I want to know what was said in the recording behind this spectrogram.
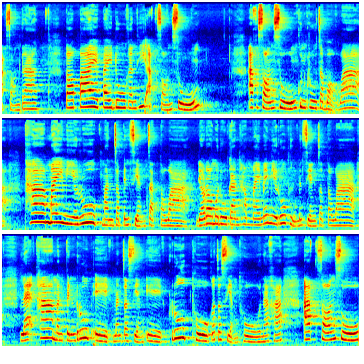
อักษรกลาง ต่อไปไปดูกันที่อักษรสูง อักษรสูงคุณครูจะบอกว่า ถ้าไม่มีรูปมันจะเป็นเสียงจัตวา เดี๋ยวเรามาดูกันทำไมไม่มีรูปถึงเป็นเสียงจัตวา และถ้ามันเป็นรูปเอกมันจะเสียงเอก รูปโทก็จะเสียงโทนะคะ อักษรสูง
